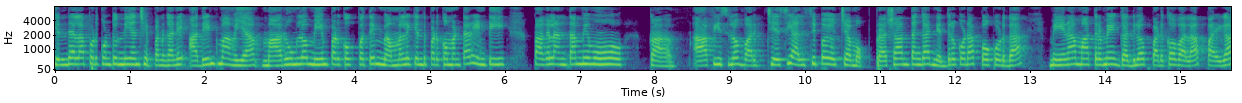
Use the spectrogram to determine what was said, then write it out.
కింద ఎలా పడుకుంటుంది? అని చెప్పాను. కానీ అదేంటి మామయ్య మా రూమ్లో మేము పడుకోకపోతే మమ్మల్ని కింద పడుకోమంటారు ఏంటి? పగలంతా మేము కా వర్క్ చేసి అలసిపోయి వచ్చాము. ప్రశాంతంగా నిద్ర కూడా పోకూడదా? మీనా మాత్రమే గదిలో పడుకోవాలా? పైగా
